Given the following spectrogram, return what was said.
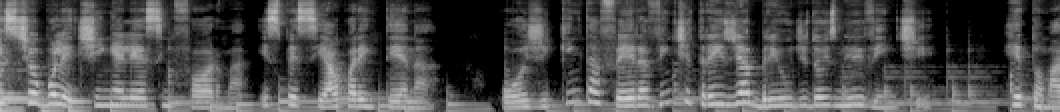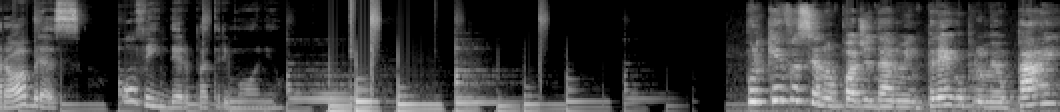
Este é o Boletim LS Informa, especial quarentena. Hoje, quinta-feira, 23 de abril de 2020. Retomar obras ou vender patrimônio? Por que você não pode dar um emprego para o meu pai?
